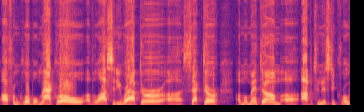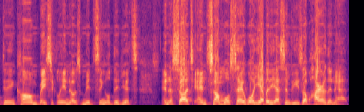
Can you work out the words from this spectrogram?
uh, from global macro, a velocity raptor, uh, sector, a momentum, uh, opportunistic growth in income, basically in those mid-single digits and as such. And some will say, well, yeah, but the S&P is up higher than that.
